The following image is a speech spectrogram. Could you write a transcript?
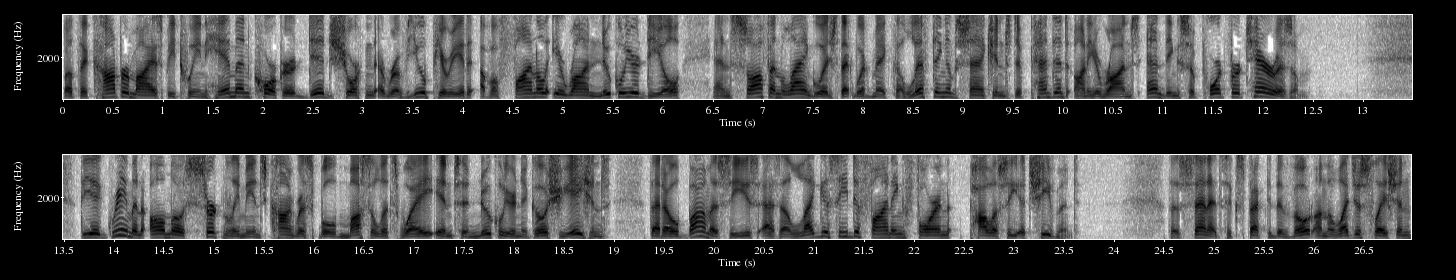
But the compromise between him and Corker did shorten a review period of a final Iran nuclear deal and soften language that would make the lifting of sanctions dependent on Iran's ending support for terrorism. The agreement almost certainly means Congress will muscle its way into nuclear negotiations that Obama sees as a legacy defining foreign policy achievement. The Senate's expected to vote on the legislation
